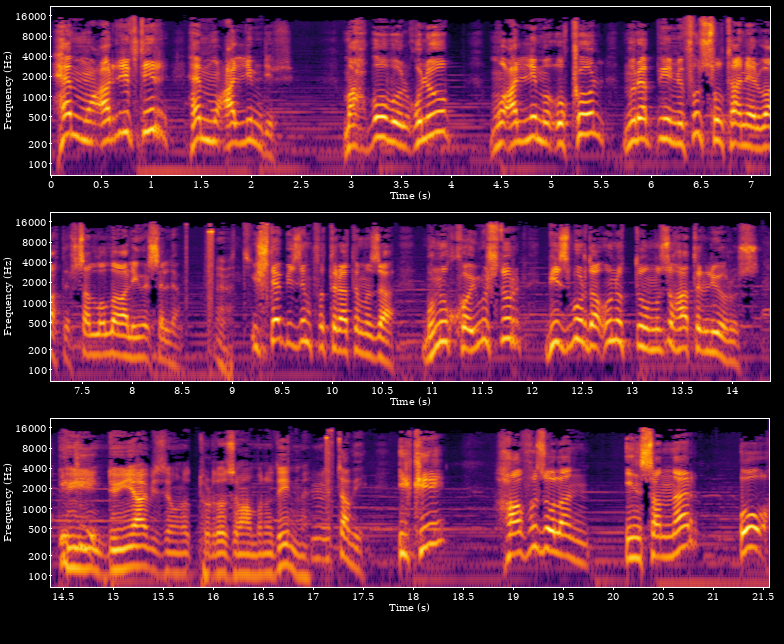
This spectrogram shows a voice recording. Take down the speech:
hem muarriftir hem muallimdir. Mahbubul kulub, muallimi ukul, mürebbi nüfus sultan ervahtır sallallahu aleyhi ve sellem. Evet. İşte bizim fıtratımıza bunu koymuştur. Biz burada unuttuğumuzu hatırlıyoruz. İki, Dü- Dünya bize unutturdu o zaman bunu değil mi? Tabii. İki, hafız olan insanlar o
